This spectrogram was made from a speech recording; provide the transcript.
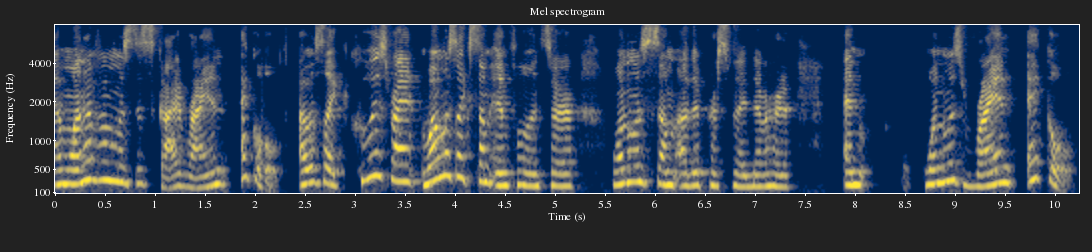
And one of them was this guy, Ryan Eggold. I was like, who is Ryan? One was like some influencer, one was some other person I'd never heard of. and one was Ryan Eggold.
